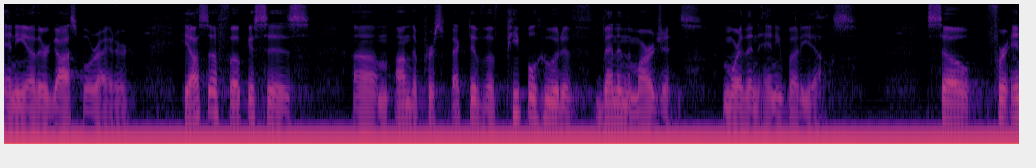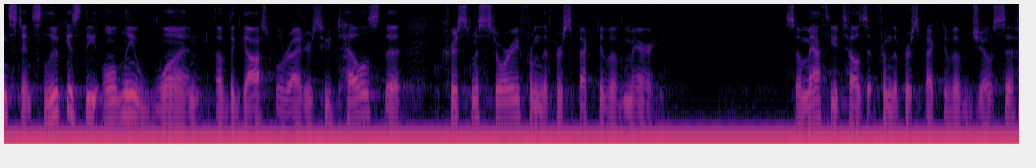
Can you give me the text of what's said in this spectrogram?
any other gospel writer. He also focuses um, on the perspective of people who would have been in the margins more than anybody else. So, for instance, Luke is the only one of the gospel writers who tells the Christmas story from the perspective of Mary. So, Matthew tells it from the perspective of Joseph,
